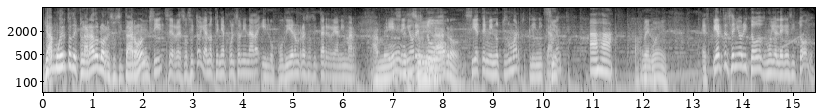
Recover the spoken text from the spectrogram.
¿Ya muerto declarado lo resucitaron? Sí, se resucitó, ya no tenía pulso ni nada y lo pudieron resucitar y reanimar. Amén. El señor es estuvo milagro. siete minutos muerto clínicamente. Ajá. ay, Bueno. Despierta el señor y todos muy alegres y todo.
